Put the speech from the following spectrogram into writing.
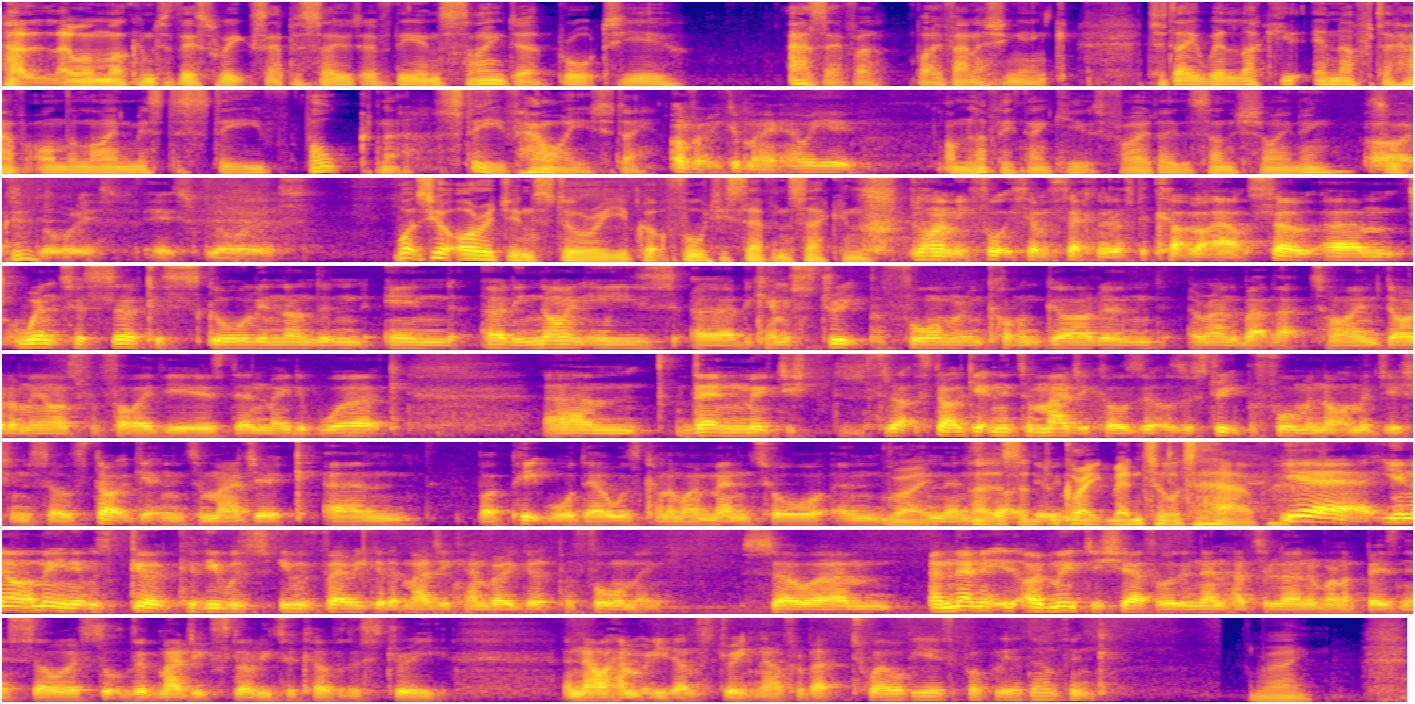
Hello and welcome to this week's episode of The Insider, brought to you, as ever, by Vanishing Ink. Today we're lucky enough to have on the line Mr. Steve Faulkner. Steve, how are you today? I'm very good, mate. How are you? I'm lovely, thank you. It's Friday, the sun's shining. It's oh, all it's good. glorious. It's glorious. What's your origin story? You've got 47 seconds. Blimey, 47 seconds, I have to cut a lot out. So, um, went to circus school in London in early 90s, uh, became a street performer in Covent Garden around about that time, died on my arse for five years, then made it work. Um, then moved to started getting into magic. I was, I was a street performer, not a magician, so started getting into magic and but Pete Wardell was kind of my mentor, and Right. and then That's a great mentor to have. Yeah, you know what I mean. It was good because he was he was very good at magic and very good at performing. So um, and then it, I moved to Sheffield and then had to learn to run a business. So I sort of the magic slowly took over the street, and now I haven't really done street now for about twelve years, probably. I don't think. Right.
